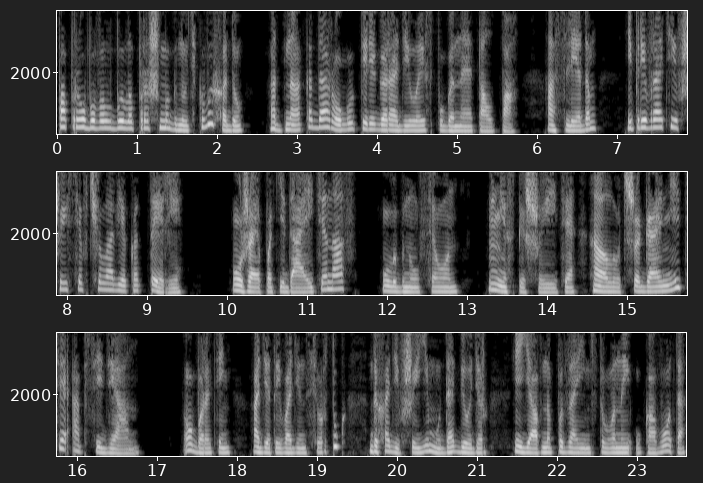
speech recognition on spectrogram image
попробовал было прошмыгнуть к выходу, однако дорогу перегородила испуганная толпа, а следом и превратившийся в человека Терри. «Уже покидаете нас?» — улыбнулся он. «Не спешите, а лучше гоните обсидиан». Оборотень, одетый в один сюртук, доходивший ему до бедер, — и явно позаимствованный у кого-то,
